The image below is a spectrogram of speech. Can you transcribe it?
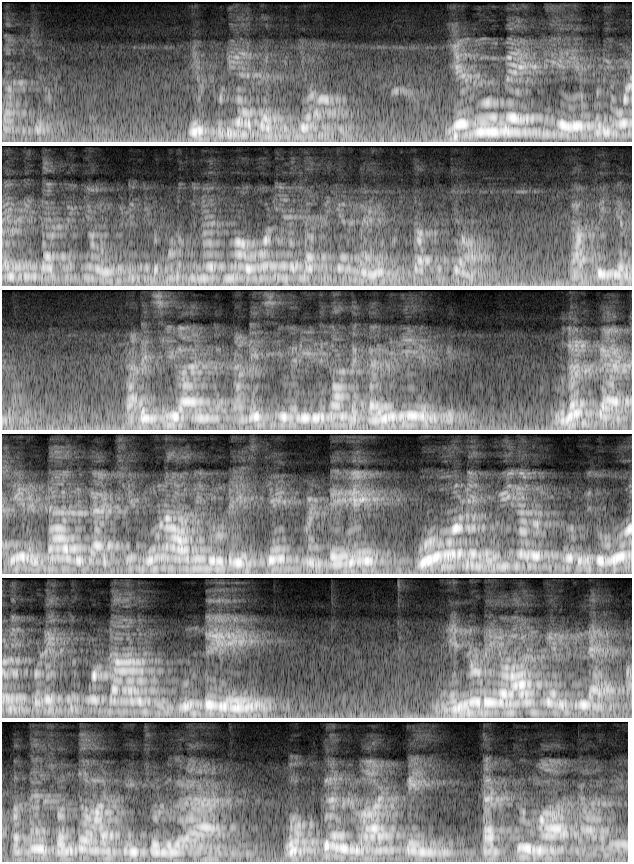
தப்பிச்சிடும் எப்படியா தப்பிக்கும்? எதுவுமே இல்லையே. எப்படி ஒளிந்து தப்பிக்கும்? கிட்டு கிட்டு கொடுக்கணுமா? ஓடியில தப்பிக்கணுமே? எப்படி தப்பிக்கும்? தப்பிக்கிறதா கடைசி வாரி கடைசி வரியில தான் அந்த கவிதையே இருக்கு. முதல் காட்சி இரண்டாவது காட்சி மூணாவது இவனுடைய ஸ்டேட்மெண்ட்டு ஓடி உயிரலும் இது ஓடி பிழைத்து கொண்டாலும் உண்டு. என்னுடைய வாழ்க்கை இருக்குல்ல அப்பதான் சொந்த வாழ்க்கையை சொல்லுகிறான். ஒக்கல் வாழ்க்கை தக்குமா காலே?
